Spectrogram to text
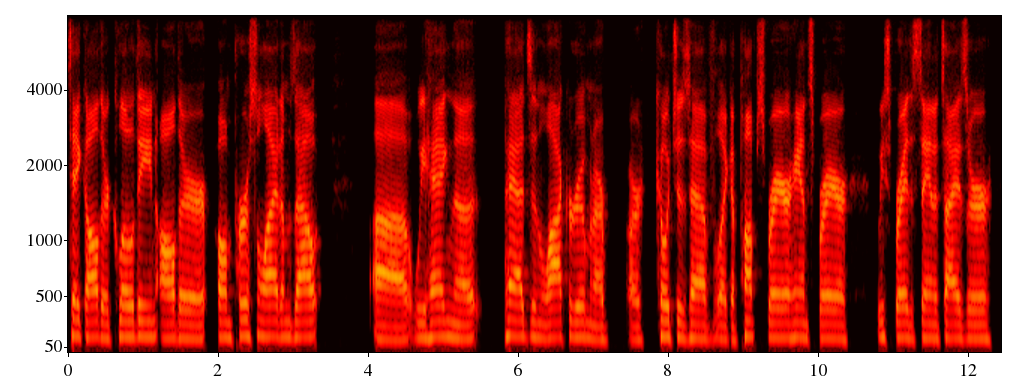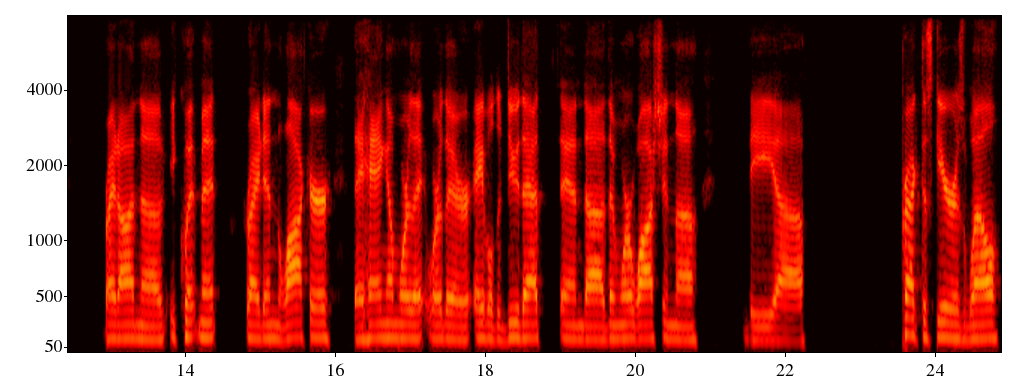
take all their clothing all their own personal items out uh, we hang the pads in the locker room and our our coaches have like a pump sprayer, hand sprayer. We spray the sanitizer right on the equipment, right in the locker. They hang them where they where they're able to do that, and uh, then we're washing the the uh, practice gear as well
